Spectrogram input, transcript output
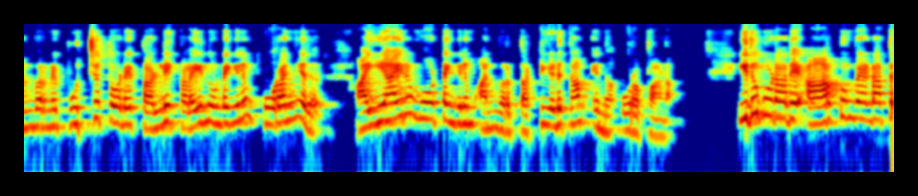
അൻവറിനെ പുച്ഛത്തോടെ തള്ളിക്കളയുന്നുണ്ടെങ്കിലും കുറഞ്ഞത് അയ്യായിരം വോട്ടെങ്കിലും അൻവർ തട്ടിയെടുക്കാം എന്ന് ഉറപ്പാണ്. ഇതുകൂടാതെ ആർക്കും വേണ്ടാത്ത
